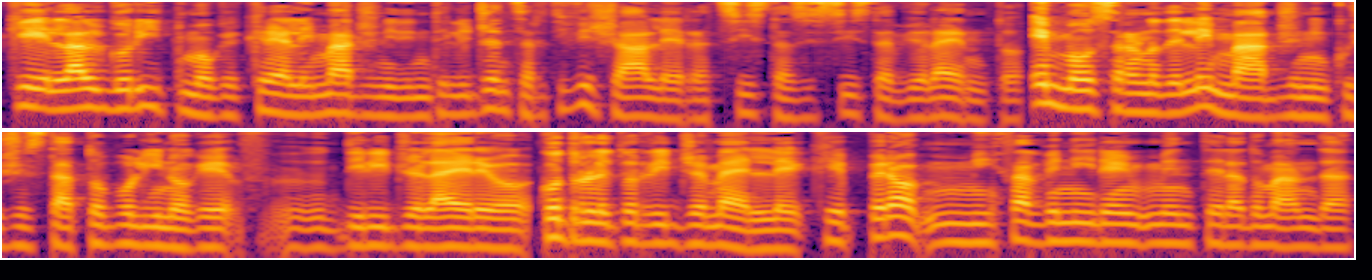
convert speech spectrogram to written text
che l'algoritmo che crea le immagini di intelligenza artificiale è razzista, sessista e violento. E mostrano delle immagini in cui c'è sta Topolino che uh, dirige l'aereo contro le torri gemelle che però mi fa venire in mente la domanda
